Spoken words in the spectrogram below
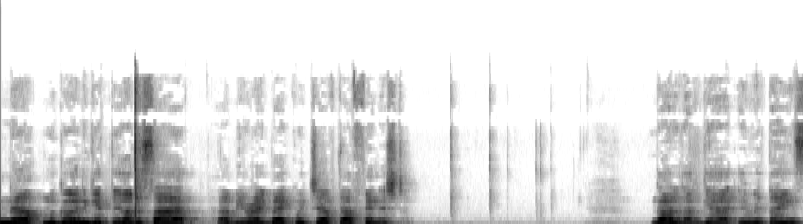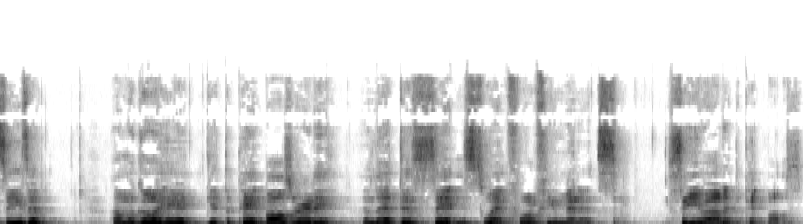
And now I'm gonna go ahead and get the other side. I'll be right back with you after I finished. Now that I've got everything seasoned, I'm gonna go ahead, get the pit boss ready and let this sit and sweat for a few minutes. See you out at the pit boss.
